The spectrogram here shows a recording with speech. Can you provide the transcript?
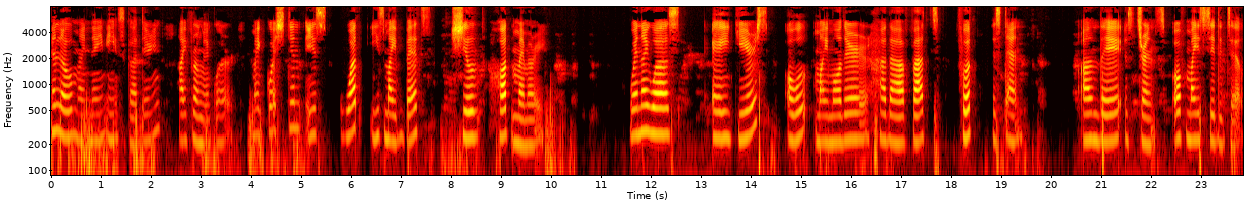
Hello, my name is Catherine. I'm from Ecuador. My question is What is my best childhood memory? When I was eight years old, my mother had a fast food stand on the strength of my citadel.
